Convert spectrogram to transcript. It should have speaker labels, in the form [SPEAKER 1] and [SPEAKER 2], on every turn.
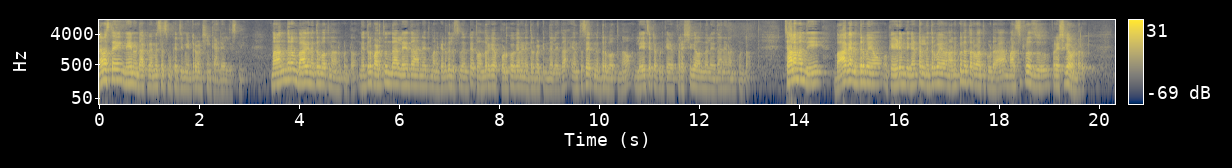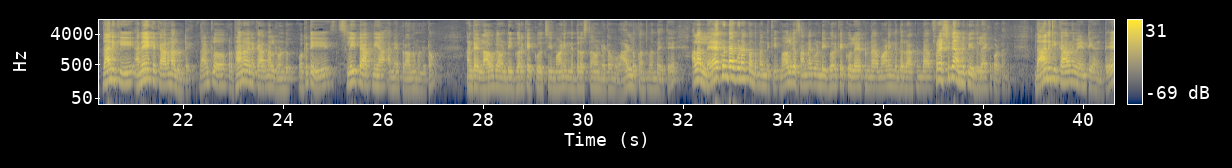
[SPEAKER 1] నమస్తే నేను doctor MSS Mukherjee మీ ఇంటర్వెన్షనల్ కార్డియాలజిస్ట్ని మనందరం బాగా నిద్రపోతున్నాం అనుకుంటాం. నిద్ర పడుతుందా లేదా అనేది మనకు ఎడ తెలుస్తుందంటే తొందరగా పడుకోగానే నిద్ర పట్టిందా లేదా ఎంతసేపు నిద్రపోతున్నాం లేచేటప్పటికే ఫ్రెష్గా ఉందా లేదా అని అనుకుంటాం. చాలామంది బాగా నిద్రపోయాం ఒక ఏడెనిమిది గంటలు నిద్రపోయాం అని అనుకున్న తర్వాత కూడా మరుసటి రోజు ఫ్రెష్గా ఉండరు. దానికి అనేక కారణాలు ఉంటాయి. దాంట్లో ప్రధానమైన కారణాలు రెండు. ఒకటి స్లీప్ యాప్నియా అనే ప్రాబ్లం ఉండటం. అంటే లావుగా ఉండి గొరక ఎక్కువ వచ్చి మార్నింగ్ నిద్ర వస్తూ ఉండటం వాళ్ళు కొంతమంది అయితే అలా లేకుండా కూడా కొంతమందికి మామూలుగా సన్నగుండి గొరక ఎక్కువ లేకుండా మార్నింగ్ నిద్ర రాకుండా ఫ్రెష్గా అనిపించదు లేకపోవటానికి. దానికి కారణం ఏంటి అంటే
